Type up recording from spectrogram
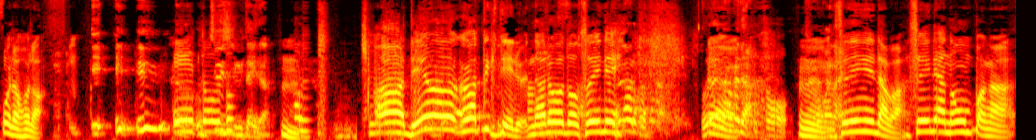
ほらほら。え、え、え、えーと宇宙人みたいな。うん。ああ、電話がかかってきている。なるほど。それで。それはダメだ。そう。うん。それでだわ。それであの音波が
